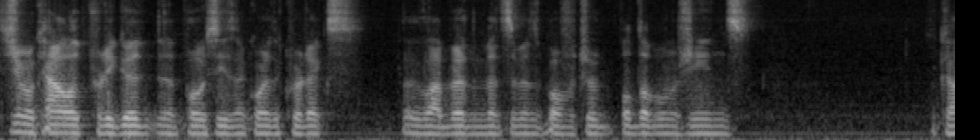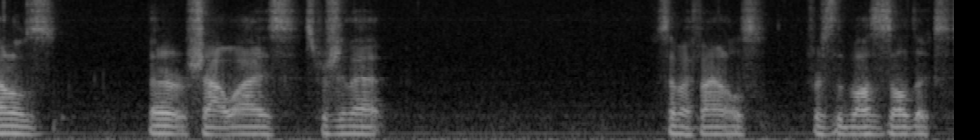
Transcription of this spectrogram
T.J. McConnell looked pretty good in the postseason according to critics. A lot better than Ben Simmons, both for triple double machines. McConnell's better shot wise, especially in that semifinals versus the Boston Celtics.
